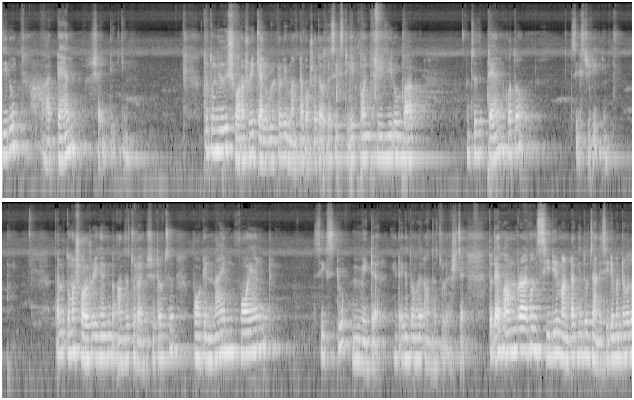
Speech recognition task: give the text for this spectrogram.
zero আর টেন ষাট ডিগ্রি তো তুমি যদি সরাসরি ক্যালকুলেটরে মানটা বসাই দাও যে sixty eight point three zero বা হচ্ছে টেন কত? সিক্সটি ডিগ্রি তাহলে তোমার সরাসরি এখানে কিন্তু আনসার চলে আসবে, সেটা হচ্ছে forty nine point six two metre এটা কিন্তু আমাদের আনসার চলে আসছে। তো দেখো, আমরা এখন সিডির মানটা কিন্তু জানি। সিডির মানটা কত?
